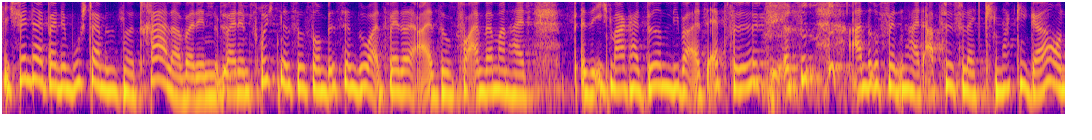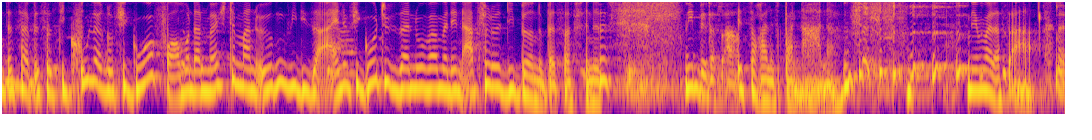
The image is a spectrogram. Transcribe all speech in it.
ich finde halt bei den Buchstaben ist es neutraler. Bei den, bei den Früchten ist es so ein bisschen so, als wäre, also vor allem wenn man halt, also ich mag halt Birnen lieber als Äpfel. Andere finden halt Apfel vielleicht knackiger und deshalb ist das die coolere Figurform und dann möchte man irgendwie dieser eine Figurtyp sein, nur weil man den Apfel oder die Birne besser findet. Das stimmt. Nehmen wir das an. Ist doch alles Banane. Nehmen wir das A.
